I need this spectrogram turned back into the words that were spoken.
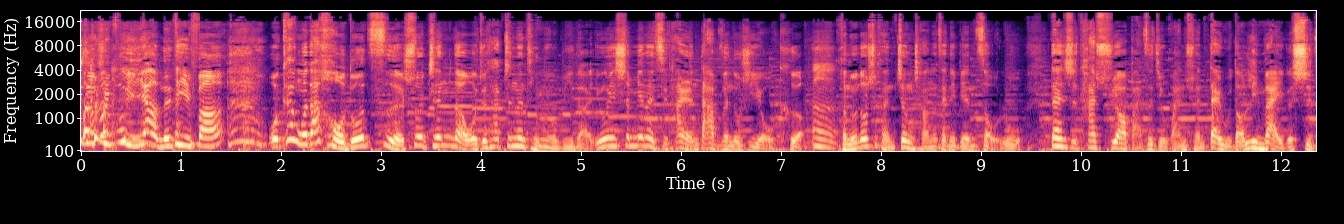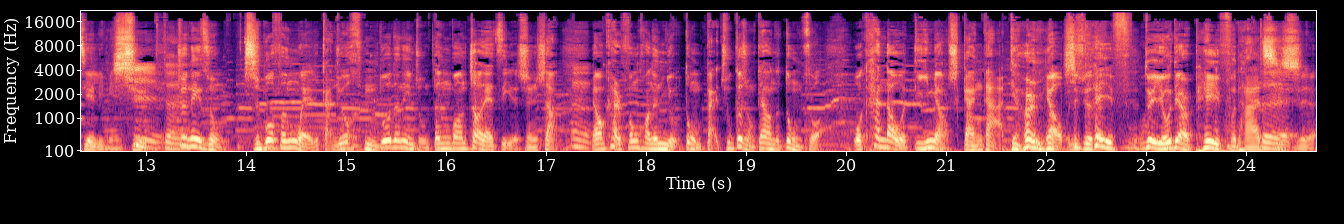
这 就是不一样的地方。我看过他好多次，说真的，我觉得他真的挺牛逼的，因为身边的其他人。大部分都是游客，嗯，很多都是很正常的在那边走路，但是他需要把自己完全带入到另外一个世界里面去，就那种直播氛围，就感觉有很多的那种灯光照在自己的身上，嗯，然后开始疯狂的扭动，摆出各种各样的动作。我看到我第一秒是尴尬，第二秒我就觉得佩服，对，有点佩服他。其实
